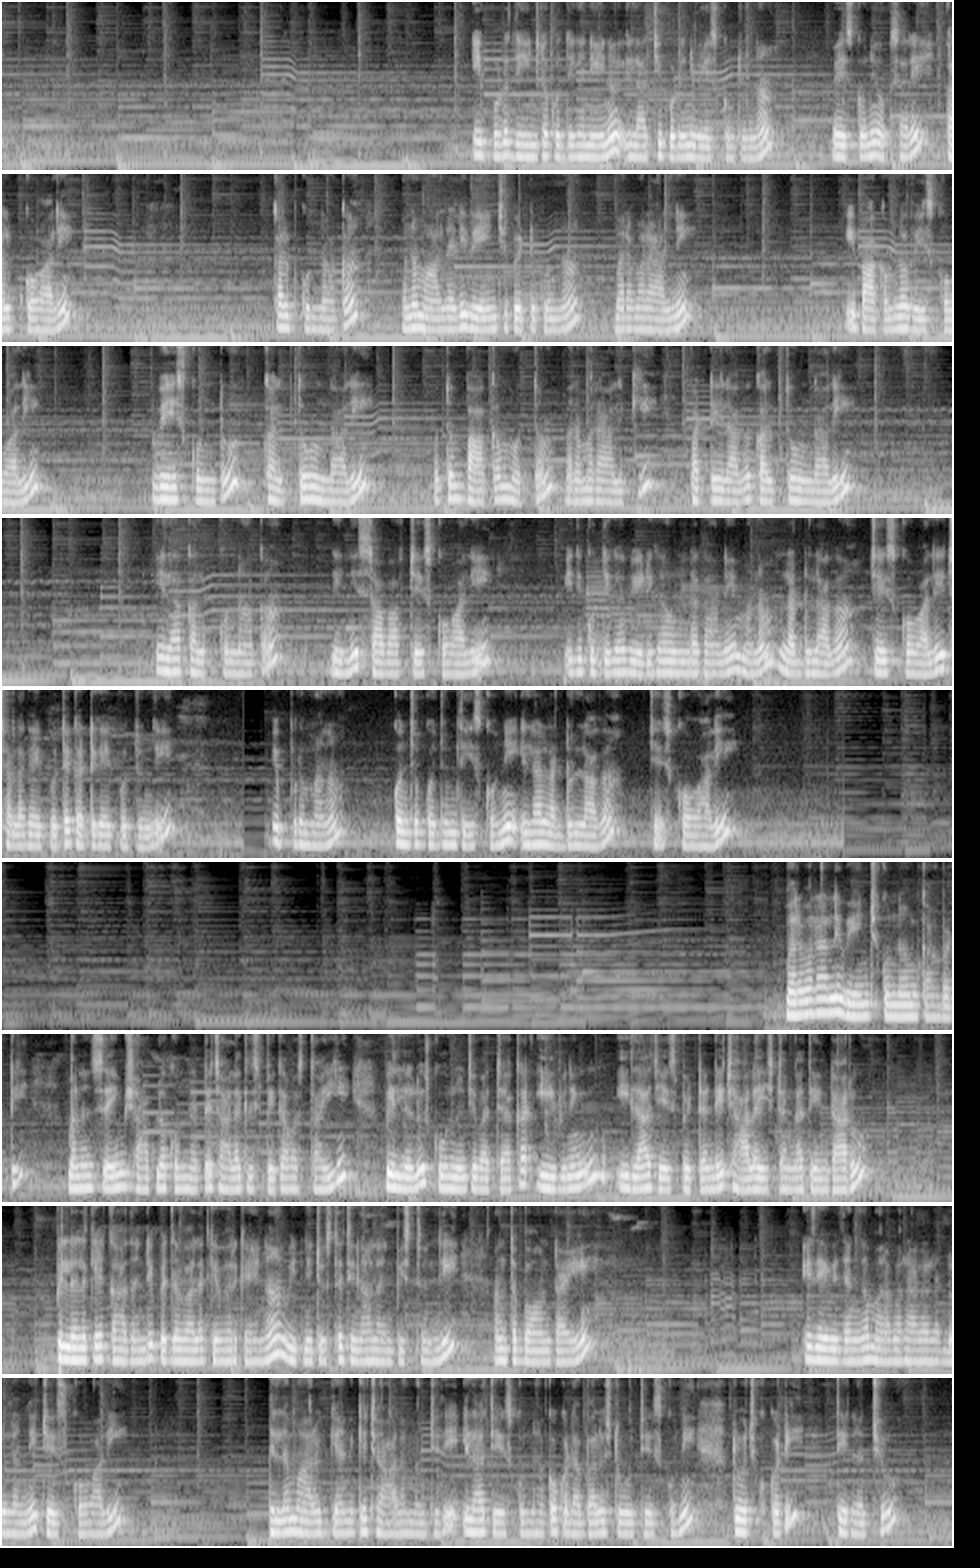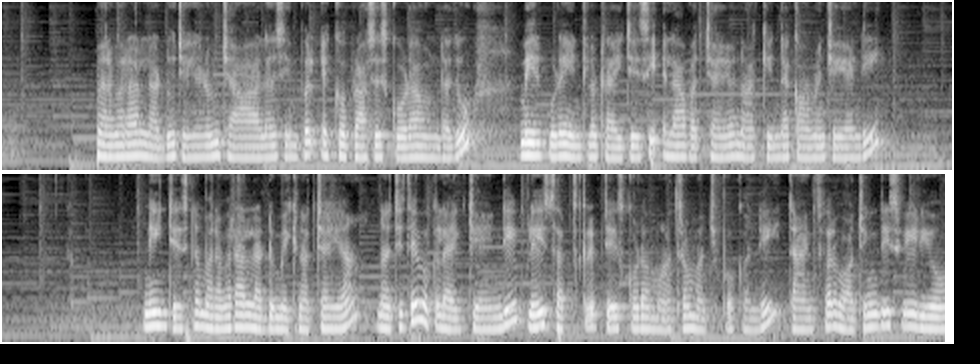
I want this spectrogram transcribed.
ఇప్పుడు దీంట్లో కొద్దిగా నేను ఇలాచి పొడిని వేసుకుంటున్నా. వేసుకొని ఒకసారి కలుపుకోవాలి. కలుపుకున్నాక మనం ఆల్రెడీ వేయించి పెట్టుకున్న మరమరాల్ని ఈ పాకంలో వేసుకోవాలి. వేసుకుంటూ కలుపుతూ ఉండాలి. మొత్తం పాకం మొత్తం మరమరాలకి పట్టేలాగా కలుపుతూ ఉండాలి. ఇలా కలుపుకున్నాక దీన్ని స్టవ్ ఆఫ్ చేసుకోవాలి. ఇది కొద్దిగా వేడిగా ఉండగానే మనం లడ్డులాగా చేసుకోవాలి. చల్లగా అయిపోతే గట్టిగా అయిపోతుంది ఇప్పుడు మనం కొంచెం కొంచెం తీసుకొని ఇలా లడ్డులాగా చేసుకోవాలి. మరమరాల్ని వేయించుకున్నాం కాబట్టి మనం సేమ్ షాప్లో కొన్నట్టే చాలా క్రిస్పీగా వస్తాయి. పిల్లలు స్కూల్ నుంచి వచ్చాక ఈవినింగ్ ఇలా చేసి పెట్టండి చాలా ఇష్టంగా తింటారు. పిల్లలకే కాదండి పెద్దవాళ్ళకి ఎవరికైనా వీటిని చూస్తే తినాలనిపిస్తుంది. అంత బాగుంటాయి. ఇదే విధంగా మరమరాల లడ్డూలన్నీ చేసుకోవాలి. బెల్లం ఆరోగ్యానికి చాలా మంచిది. ఇలా చేసుకున్నాక ఒక డబ్బాలో స్టోర్ చేసుకొని రోజుకొకటి తినచ్చు. మరమరాల లడ్డు చేయడం చాలా సింపుల్ ఎక్కువ ప్రాసెస్ కూడా ఉండదు. మీరు కూడా ఇంట్లో ట్రై చేసి ఎలా వచ్చాయో నా కింద కామెంట్ చేయండి. నేను చేసిన మరమరాల లడ్డు మీకు నచ్చాయా? నచ్చితే ఒక లైక్ చేయండి. ప్లీజ్ సబ్స్క్రైబ్ చేసుకోవడం మాత్రం మర్చిపోకండి. Thanks for watching this video.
